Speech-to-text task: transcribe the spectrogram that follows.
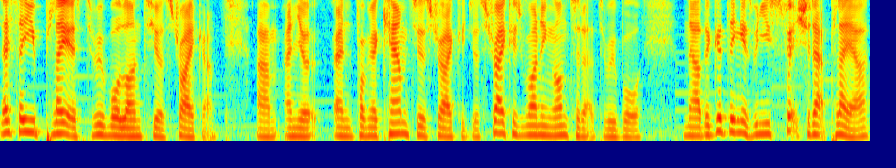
let's say you play a through ball onto your striker um, and you and from your cam to your striker your striker is running onto that through ball now the good thing is when you switch to that player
